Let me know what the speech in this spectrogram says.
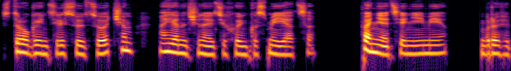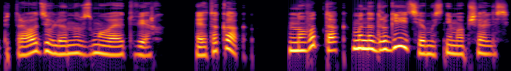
Строго интересуется отчим, а я начинаю тихонько смеяться. Понятия не имею. Брови Петра удивленно взмывают вверх. Это как? Но вот так, мы на другие темы с ним общались.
